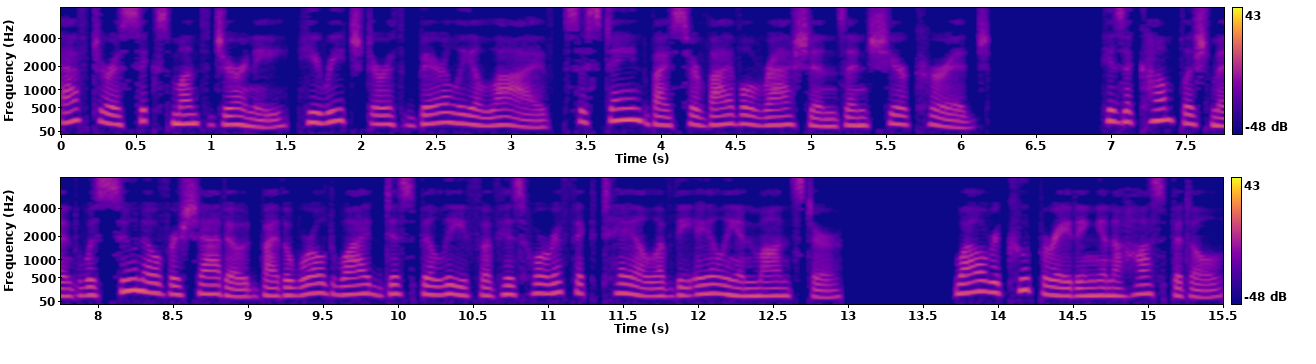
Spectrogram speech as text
After a six-month journey, he reached Earth barely alive, sustained by survival rations and sheer courage. His accomplishment was soon overshadowed by the worldwide disbelief of his horrific tale of the alien monster. While recuperating in a hospital,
